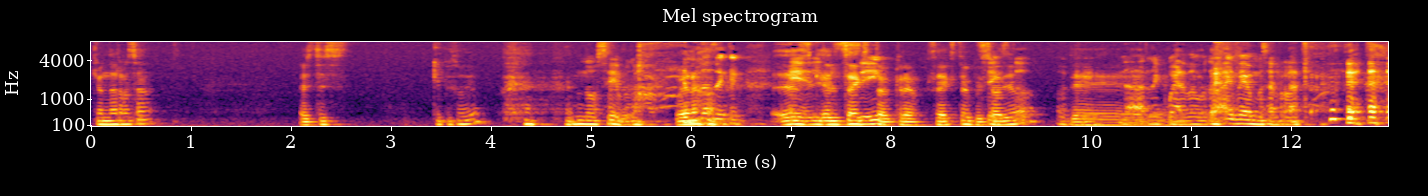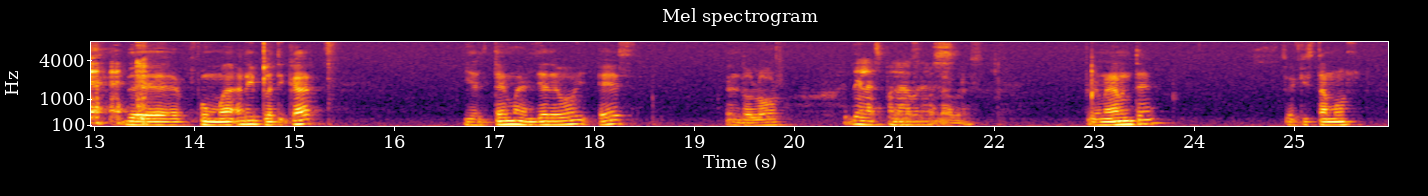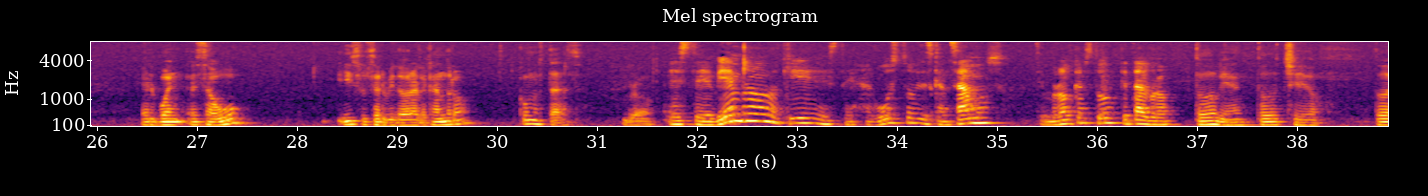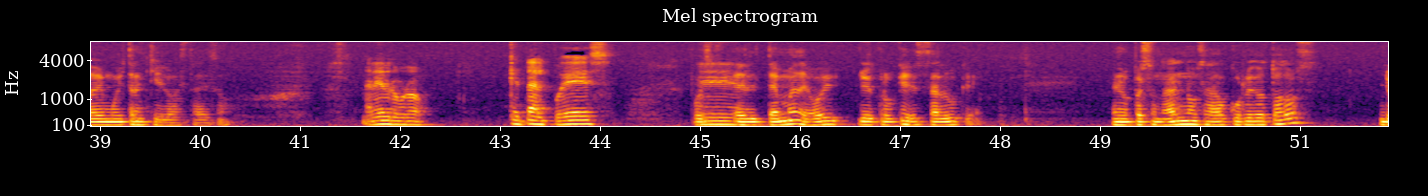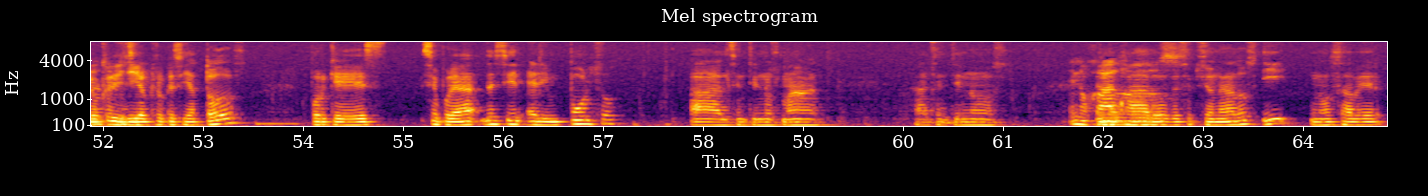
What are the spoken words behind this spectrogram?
¿Qué onda, raza? Este es. ¿Qué episodio? No sé, bro. Bueno, no sé qué. Es el, El sexto, sí. creo. Sexto episodio ¿Sexto? De- No recuerdo, bro. Ahí vemos al rato. de fumar y platicar. Y el tema del día de hoy es el dolor De las de palabras. las palabras. Primeramente, aquí estamos el buen Esaú y su servidor Alejandro. ¿Cómo estás, bro? Este, bien, bro. Aquí, este, a gusto, descansamos. Sin broncas, ¿tú? ¿Qué tal, bro? Todo bien, todo chido. Todo muy tranquilo hasta eso. Me alegro, bro. ¿Qué tal? Pues, Pues Eh. el tema de hoy yo creo que es algo que en lo personal nos ha ocurrido a todos. Yo, creo, que sí. yo creo que sí a todos, porque es, se podría decir, el impulso al sentirnos mal, al sentirnos enojados. enojados, decepcionados y no saber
